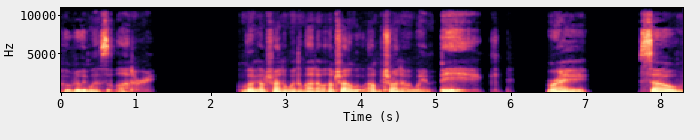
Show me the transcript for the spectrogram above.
Who really wins the lottery? Look, I'm trying to win a lot of, I'm trying, I'm trying to win big, right? So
